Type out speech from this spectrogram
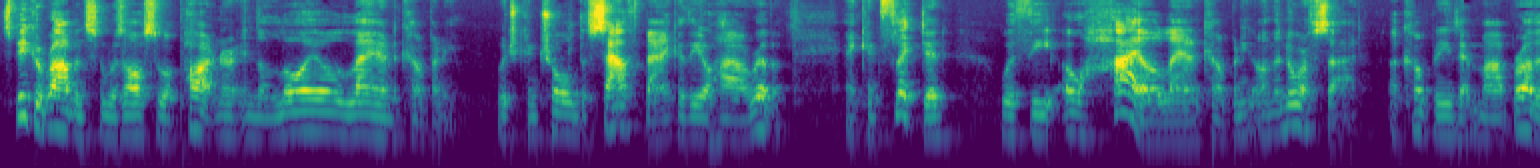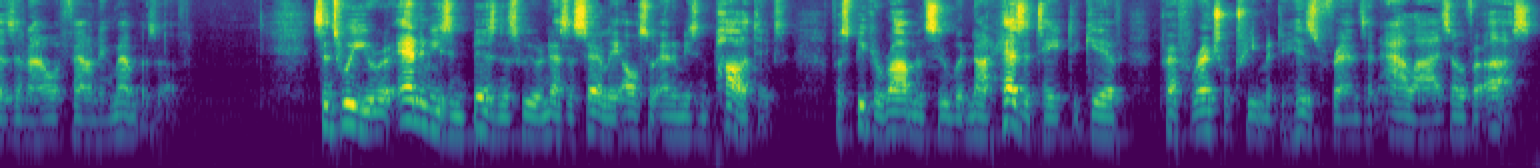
Speaker Robinson was also a partner in the Loyal Land Company, which controlled the south bank of the Ohio River and conflicted with the Ohio Land Company on the north side, a company that my brothers and I were founding members of. Since we were enemies in business, we were necessarily also enemies in politics, for Speaker Robinson would not hesitate to give preferential treatment to his friends and allies over us.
